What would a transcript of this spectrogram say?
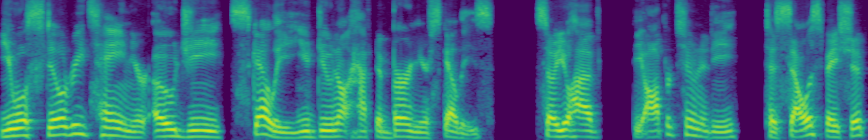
You will still retain your og skelly. You do not have to burn your skellies. So you'll have the opportunity to sell a spaceship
